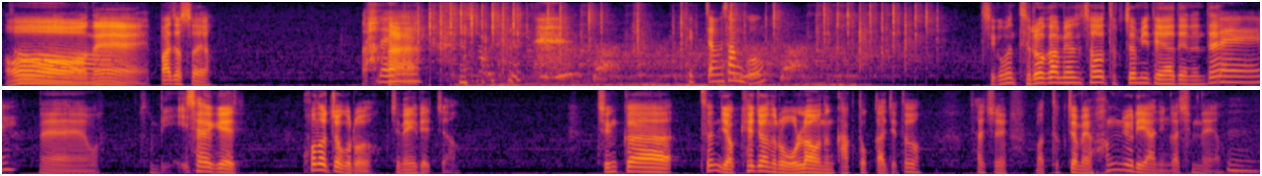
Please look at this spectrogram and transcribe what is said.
어, 어. 네 빠졌어요. 네. 득점 성공. 지금은 들어가면서 득점이 돼야 되는데 네. 네, 뭐 미세하게 코너 쪽으로 진행이 됐죠. 지금 같은 역회전으로 올라오는 각도까지도 사실 뭐 득점의 확률이 아닌가 싶네요. 음.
